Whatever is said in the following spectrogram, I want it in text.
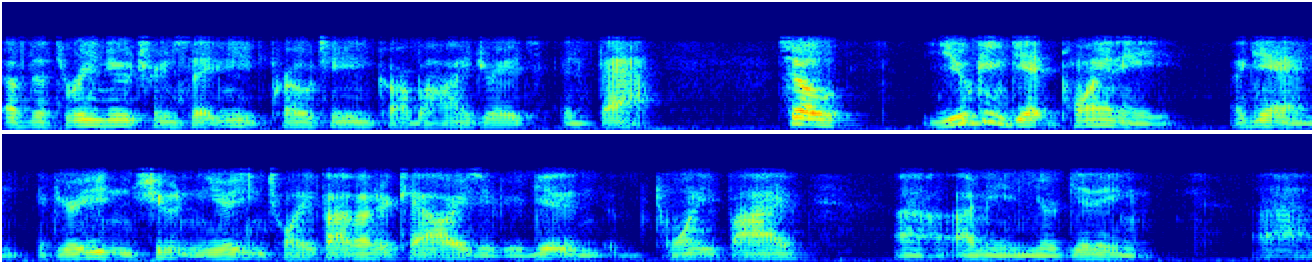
of the three nutrients that you need protein, carbohydrates, and fat. So you can get plenty. Again, if you're eating shooting, you're eating 2,500 calories. If you're getting 25, uh, I mean, you're getting uh,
